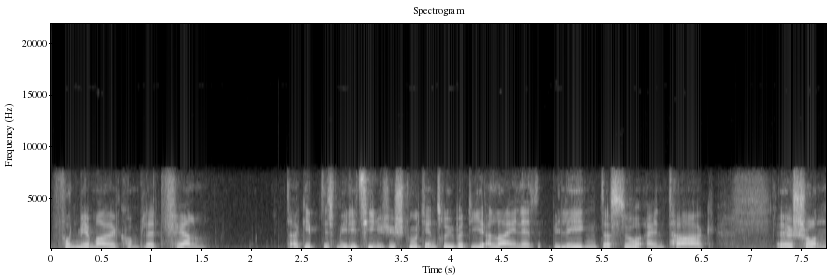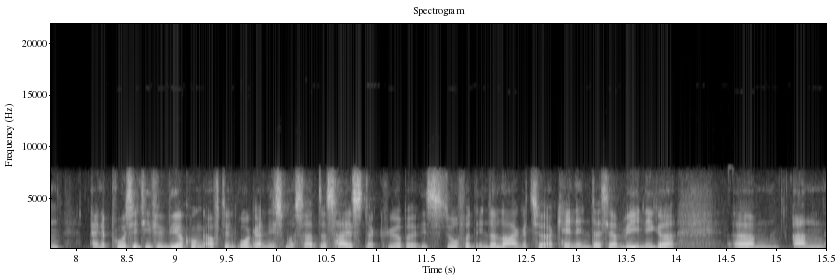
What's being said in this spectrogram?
von mir mal komplett fern. Da gibt es medizinische Studien darüber, die alleine belegen, dass so ein Tag äh, schon eine positive Wirkung auf den Organismus hat. Das heißt, der Körper ist sofort in der Lage zu erkennen, dass er weniger ähm, an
